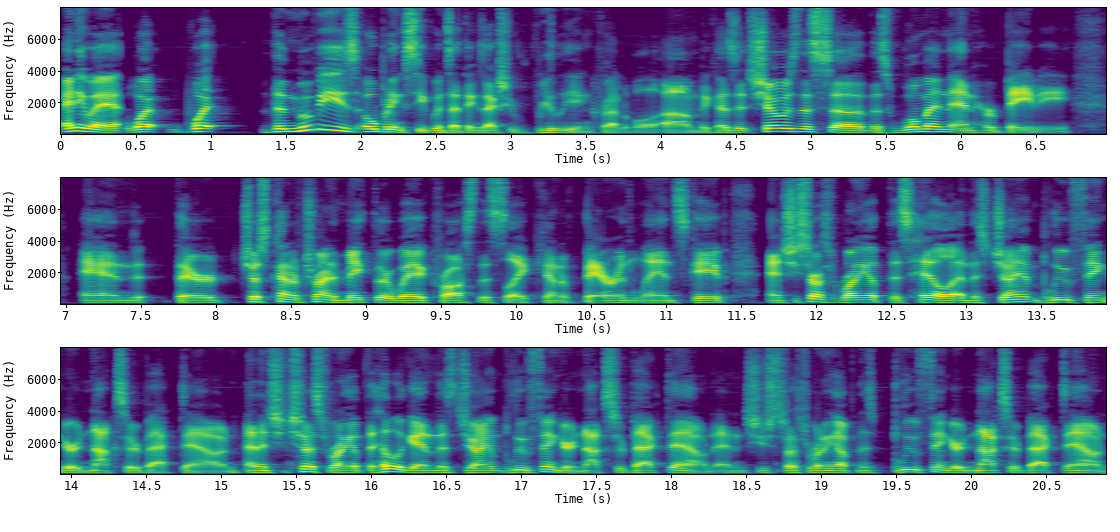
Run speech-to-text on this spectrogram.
anyway, what what the movie's opening sequence I think is actually really incredible um, because it shows this uh, this woman and her baby, and they're just kind of trying to make their way across this like kind of barren landscape. And she starts running up this hill, and this giant blue finger knocks her back down. And then she starts running up the hill again, and this giant blue finger knocks her back down. And she starts running up, and this blue finger knocks her back down.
